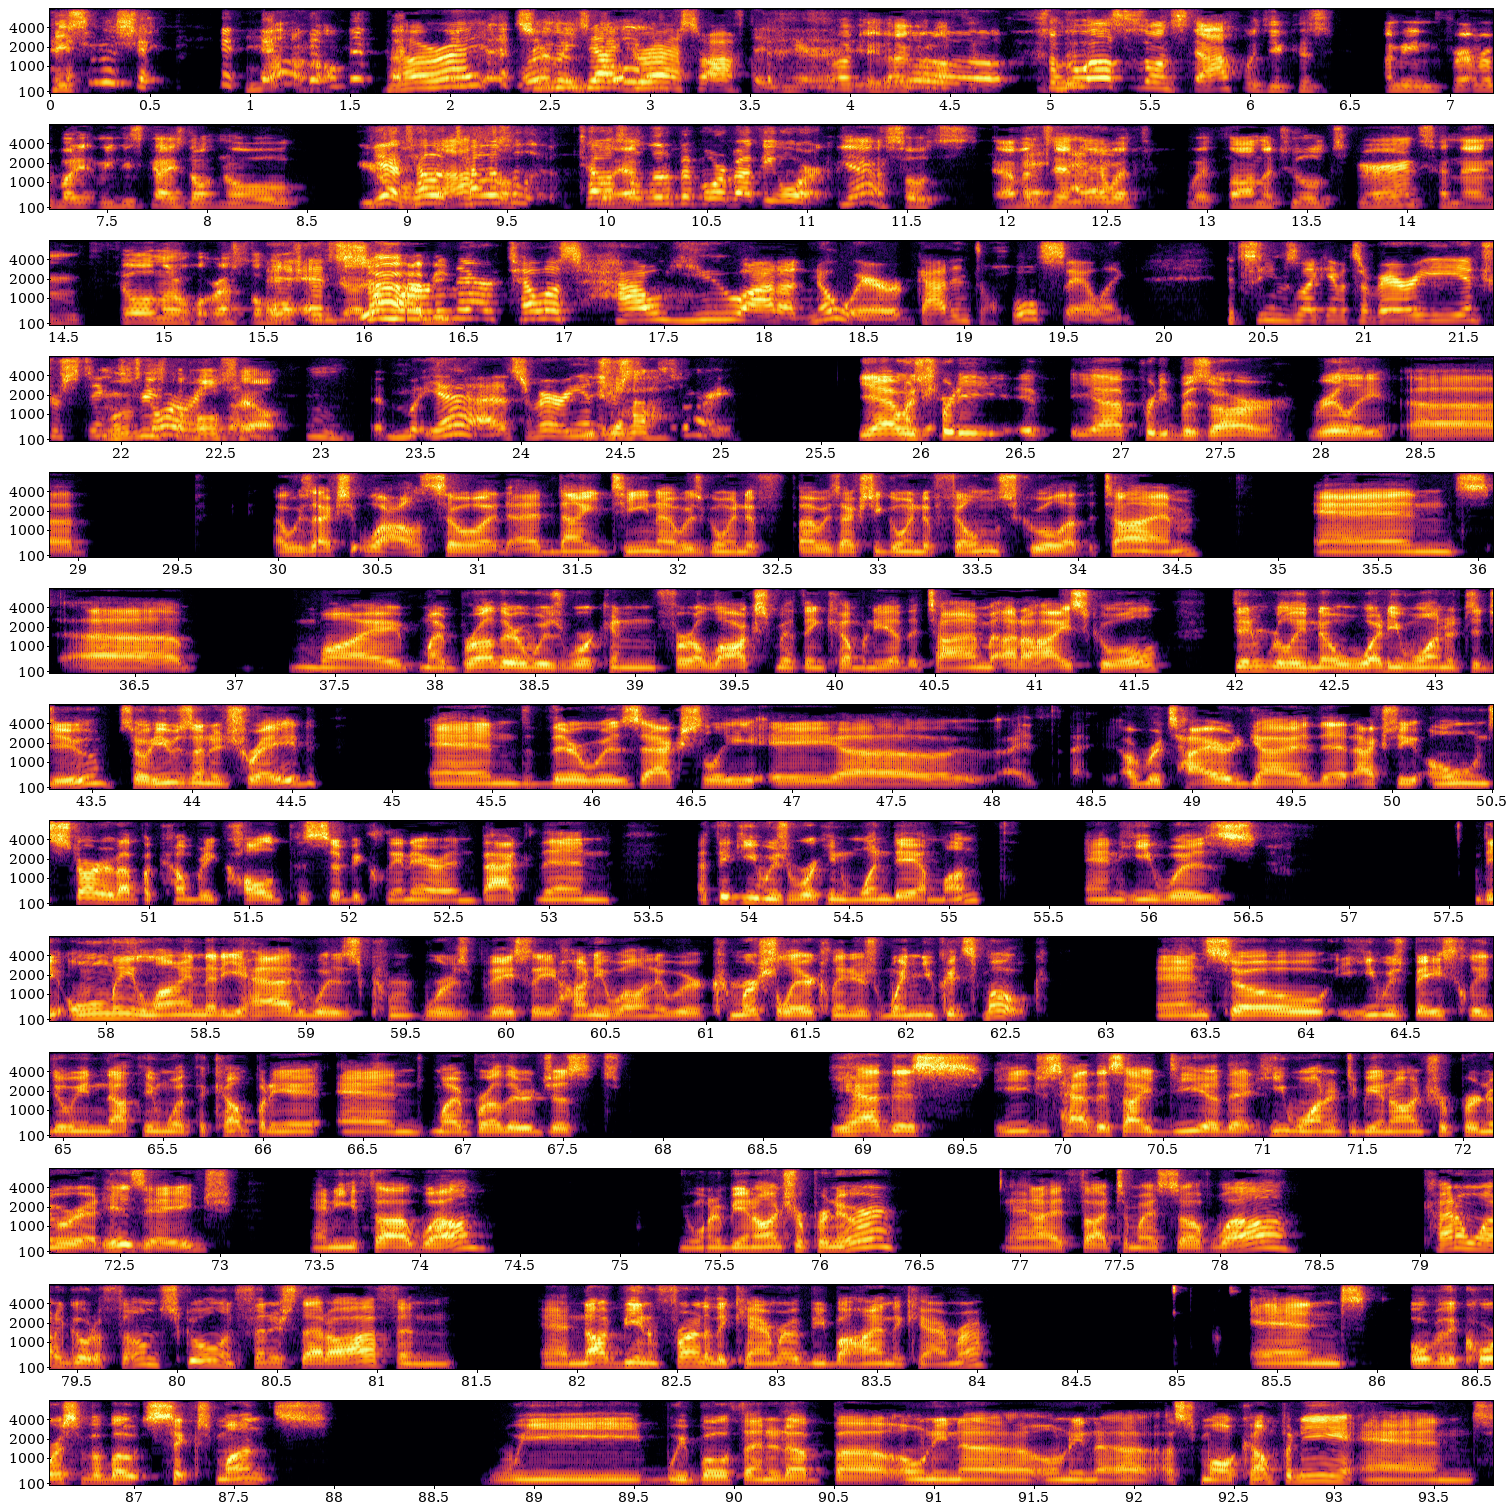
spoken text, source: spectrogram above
Piece of the sheep? I. All right. So we is it going? often here. Okay, that went off oh. So who else is on staff with you? Because, I mean, for everybody, I mean, these guys don't know. your yeah, tell, staff, tell us, a- tell so us a little bit more about the org. Yeah, so it's Evan's in there with, with on the tool experience and then Phil and the rest of the whole. And guys. Yeah, I somewhere mean- in there, tell us how you out of nowhere got into wholesaling. It seems like it's a very interesting Movies to story. but- wholesale. Hmm. M- Yeah, it's a very interesting Yeah. story. Yeah, it was pretty, it- yeah, pretty bizarre, really. Uh, I was actually, wow. So at, at 19, I was going to, I was actually going to film school at the time, and uh, my my brother was working for a locksmithing company at the time out of high school. Didn't really know what he wanted to do, so he was in a trade. And there was actually a uh, a retired guy that actually owned, started up a company called Pacific Clean Air, and back then, I think he was working one day a month and he was the only line that he had was was basically Honeywell, and it were commercial air cleaners when you could smoke. And so he was basically doing nothing with the company. And my brother just he had this he just had this idea that he wanted to be an entrepreneur at his age, and he thought, well, you want to be an entrepreneur? And I thought to myself, well, kind of want to go to film school and finish that off and and not be in front of the camera, be behind the camera and over the course of about six months we we both ended up uh, owning a owning a, a small company and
